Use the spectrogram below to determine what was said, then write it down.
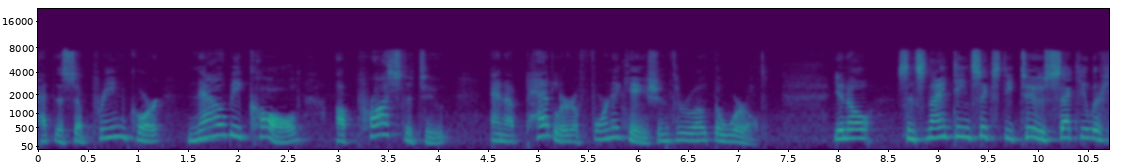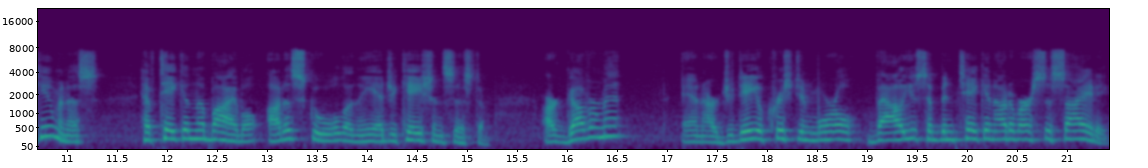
at the Supreme Court now be called a prostitute and a peddler of fornication throughout the world? You know, since 1962, secular humanists have taken the Bible out of school and the education system. Our government and our Judeo Christian moral values have been taken out of our society.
